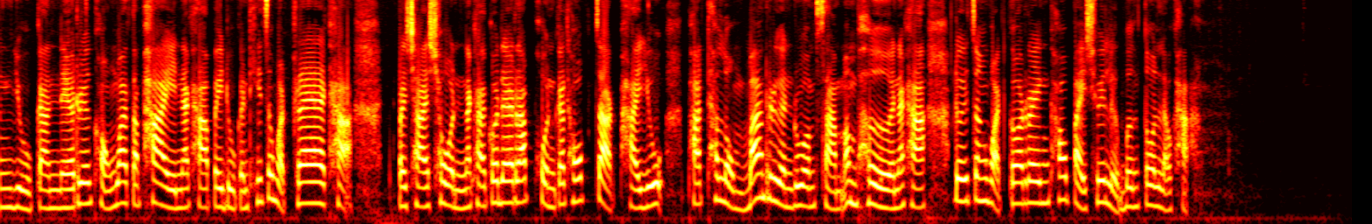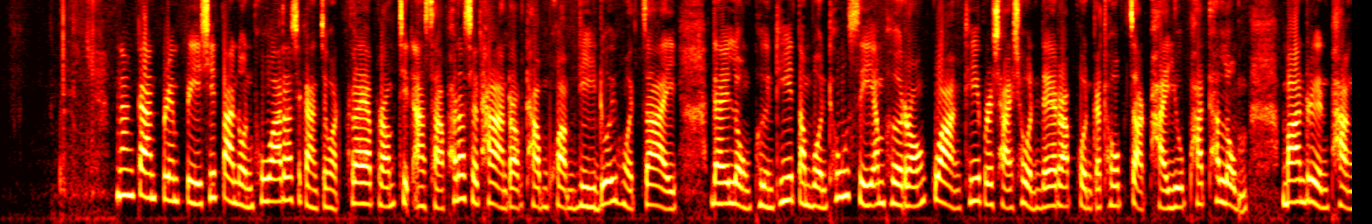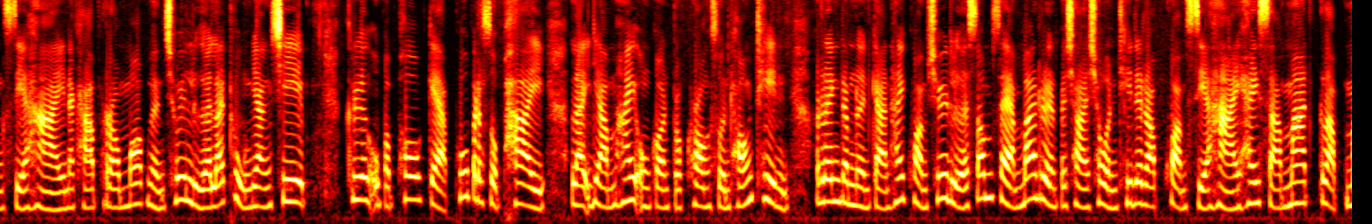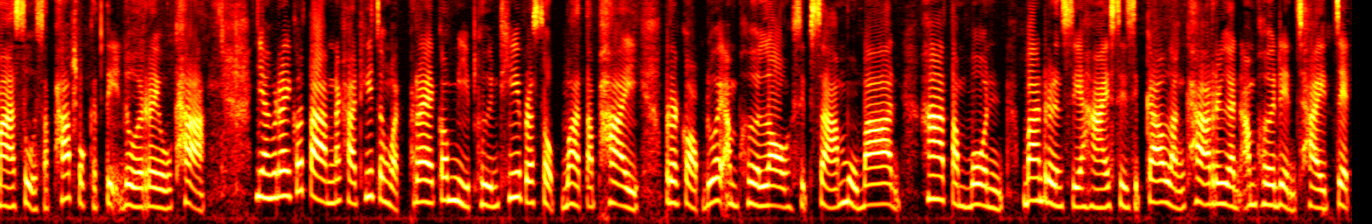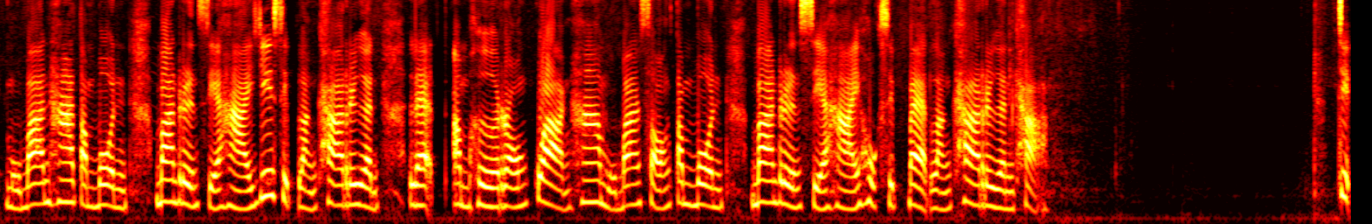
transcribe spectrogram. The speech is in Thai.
ยังอยู่กันในเรื่องของวาตภัยนะคะ ไปดูกันที่จังหวัดแพร่ค่ะ ประชาชนนะคะก็ได้รับผลกระทบจากพายุพัดถล่มบ้านเรือนรวม 3 อำเภอนะคะ โดยจังหวัดก็เร่งเข้าไปช่วยเหลือเบื้องต้นแล้วค่ะ นางการเปรมปรีชิตานนท์ผู้ว่าราชการจังหวัดแพร่พร้อมจิตอาสาพระราชทานเราทำความดีด้วยหัวใจ ได้ลงพื้นที่ตำบลทุ่งศรีอำเภอร้องกวางที่ประชาชนได้รับผลกระทบจากพายุพัดถล่มบ้านเรือนพังเสียหายนะคะพร้อมมอบเงินช่วยเหลือและถุงยางชีพ เครื่องอุปโภคแก่ผู้ประสบภัย และย้ำให้องค์กรปกครองส่วนท้องถิ่น เร่งดำเนินการให้ความช่วยเหลือซ่อมแซมบ้านเรือนประชาชนที่ได้รับความเสียหายให้สามารถกลับมาสู่สภาพปกติโดยเร็วค่ะ อย่างไรก็ตามนะคะที่จังหวัดแพร่ก็มีพื้นที่ประสบวาตภัย ประกอบด้วยอำเภอลอง 13 หมู่บ้าน 5 ตำบล บ้านเรือนเสียหาย 49 หลังคาเรือนอำเภอเด่นชัย 7 หมู่บ้าน 5 ตำบล บ้านเรือนเสียหาย 20 หลังคาเรือน และอำเภอร้องกวาง 5 หมู่บ้าน 2 ตำบล บ้านเรือนเสียหาย 68 หลังคาเรือนค่ะ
